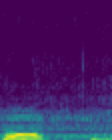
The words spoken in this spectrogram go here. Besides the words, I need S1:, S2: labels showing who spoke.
S1: Oh.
